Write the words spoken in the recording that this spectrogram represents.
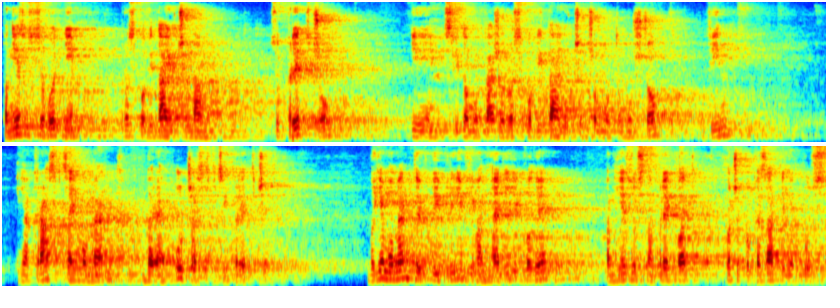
Пан Єсус сьогодні, розповідаючи нам цю притчу, і свідомо кажу, розповідаючи чому, тому що Він якраз в цей момент бере участь в цій притчі. Бо є моменти в Біблії, в Євангелії, коли пан Єсус, наприклад, хоче показати якусь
